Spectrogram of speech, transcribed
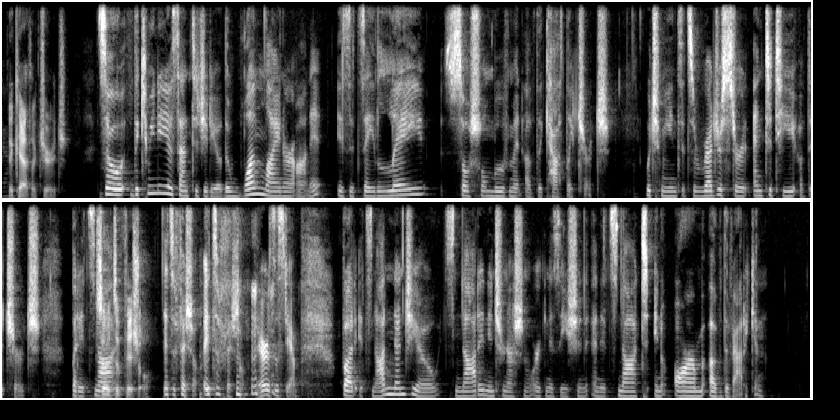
the Catholic Church? So, the community of Sant'Egidio, the one liner on it is it's a lay social movement of the Catholic Church, which means it's a registered entity of the church, but it's not. So it's official. It's official. It's official. There's a stamp. But it's not an NGO, it's not an international organization, and it's not an arm of the Vatican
